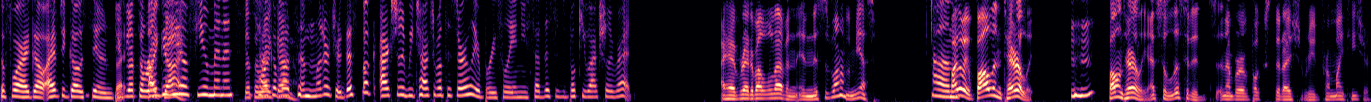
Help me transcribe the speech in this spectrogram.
Before I go, I have to go soon, but got the right I'll give guy. you a few minutes to talk right about guy. some literature. This book, actually, we talked about this earlier briefly, and you said this is a book you actually read. I have read about eleven, and this is one of them. Yes. Um, By the way, voluntarily. Mm-hmm. Voluntarily, I solicited a number of books that I should read from my teacher.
